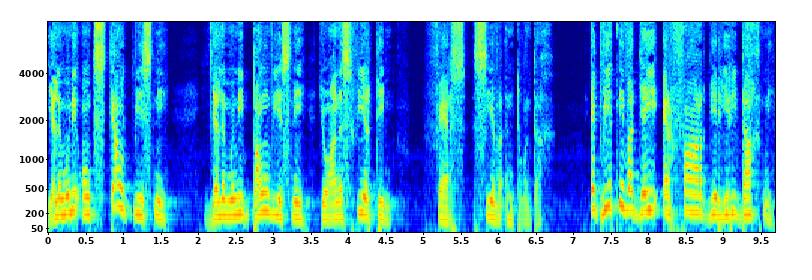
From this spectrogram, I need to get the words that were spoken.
Julle moenie ontsteld wees nie. Julle moenie bang wees nie. Johannes 14 vers 27. Ek weet nie wat jy ervaar deur hierdie dag nie.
